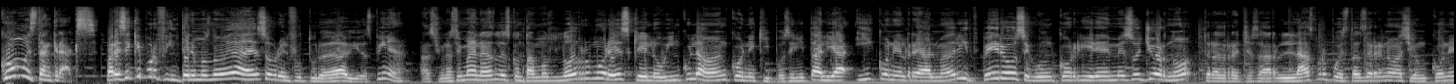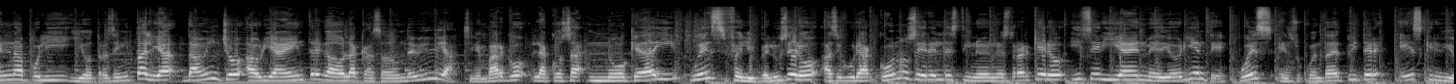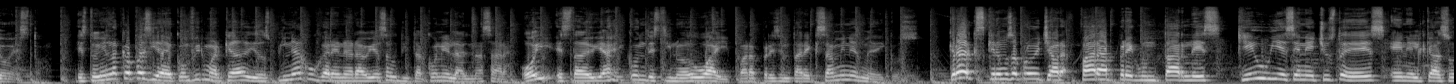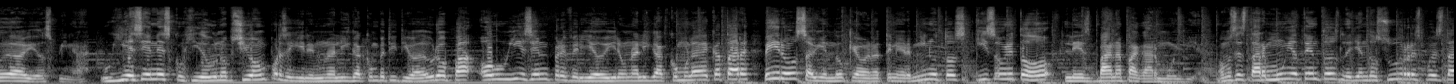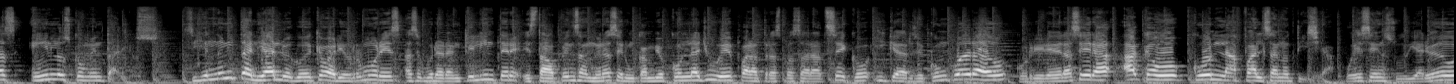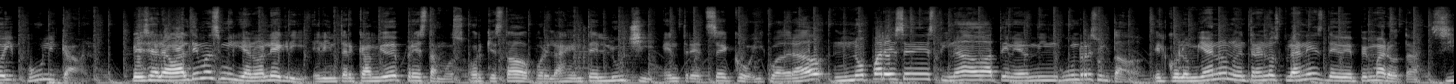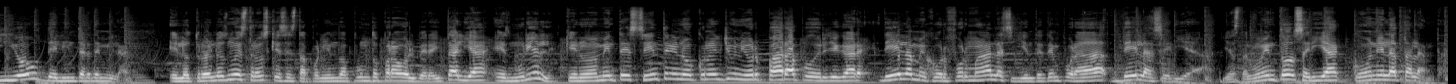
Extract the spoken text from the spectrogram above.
¿Cómo están cracks? Parece que por fin tenemos novedades sobre el futuro de David Ospina. Hace unas semanas les contamos los rumores que lo vinculaban con equipos en Italia y con el Real Madrid, pero según Corriere de Mezzogiorno, tras rechazar las propuestas de renovación con el Napoli y otras en Italia, Da Vinci habría entregado la casa donde vivía. Sin embargo, la cosa no queda ahí, pues Felipe Lucero asegura conocer el destino de nuestro arquero y sería en Medio Oriente, pues en su cuenta de Twitter escribió esto. Estoy en la capacidad de confirmar que David Ospina jugará en Arabia Saudita con el Al Nazar. Hoy está de viaje con destino a Dubái para presentar exámenes médicos. Cracks, queremos aprovechar para preguntarles qué hubiesen hecho ustedes en el caso de David Ospina. ¿Hubiesen escogido una opción por seguir en una liga competitiva de Europa o hubiesen preferido ir a una liga como la de Qatar, pero sabiendo que van a tener minutos y sobre todo les van a pagar muy bien? Vamos a estar muy atentos leyendo sus respuestas en los comentarios. Siguiendo en Italia, luego de que varios rumores aseguraran que el Inter estaba pensando en hacer un cambio con la Juve para traspasar a Seco y quedarse con Cuadrado, Corriere de la Sera acabó con la falsa noticia, pues en su diario de hoy publicaban. Pese al aval de Massimiliano Allegri, el intercambio de préstamos orquestado por el agente Lucci entre Seco y Cuadrado no parece destinado a tener ningún resultado. El colombiano no entra en los planes de Beppe Marotta, CEO del Inter de Milán. El otro de los nuestros que se está poniendo a punto para volver a Italia es Muriel, que nuevamente se entrenó con el Junior para poder llegar de la mejor forma a la siguiente temporada de la Serie A. Y hasta el momento sería con el Atalanta.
